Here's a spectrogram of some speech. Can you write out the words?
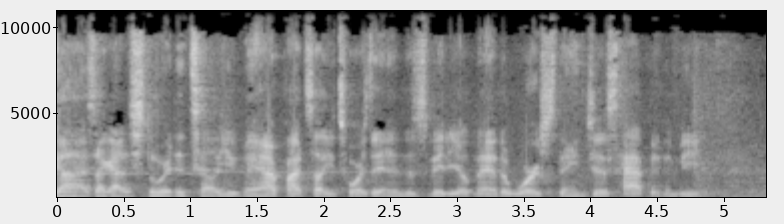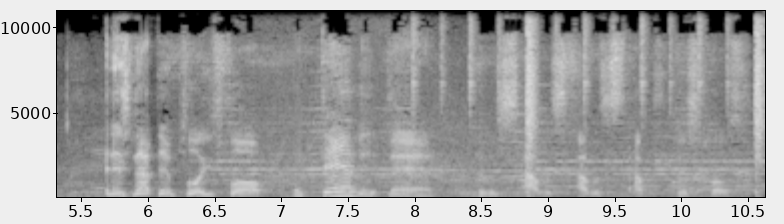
Guys, I got a story to tell you, man. I'll probably tell you towards the end of this video, man. The worst thing just happened to me. And it's not the employee's fault, but damn it, man. It was, I was, I was, I was this close.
